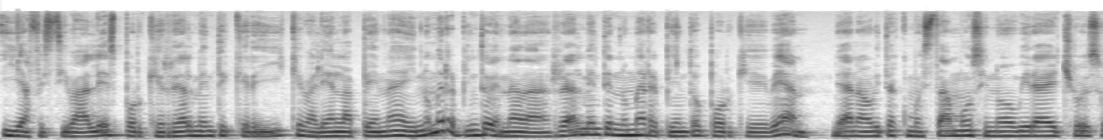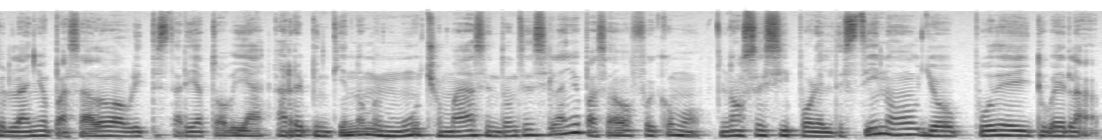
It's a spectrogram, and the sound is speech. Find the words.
y a festivales porque realmente creí que valían la pena y no me arrepiento de nada, realmente no me arrepiento porque vean, vean ahorita cómo estamos, si no hubiera hecho eso el año pasado, ahorita estaría todavía arrepintiéndome mucho más. Entonces el año pasado fue como, no sé si por el destino, yo pude y tuve la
